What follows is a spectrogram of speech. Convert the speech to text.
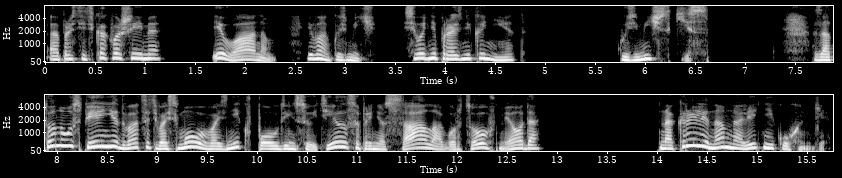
А, простите, как ваше имя? Иваном. Иван Кузьмич, сегодня праздника нет. Кузьмич скис. Зато на двадцать восьмого возник в полдень, суетился, принес сало, огурцов, меда. Накрыли нам на летней кухоньке.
